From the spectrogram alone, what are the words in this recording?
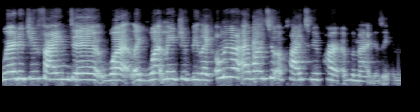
where did you find it? What, like, what made you be like, oh my god, I want to apply to be a part of the magazine?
